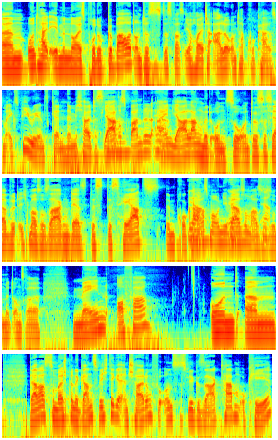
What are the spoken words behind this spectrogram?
ähm, und halt eben ein neues Produkt gebaut. Und das ist das, was ihr heute alle unter Pro Charisma Experience kennt, nämlich halt das Jahresbundle ja. ein Jahr lang mit uns. So, und das ist ja, würde ich mal so sagen, der, das, das Herz im Pro Charisma-Universum, also so mit unserer Main Offer. Und ähm, da war es zum Beispiel eine ganz wichtige Entscheidung für uns, dass wir gesagt haben, okay,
